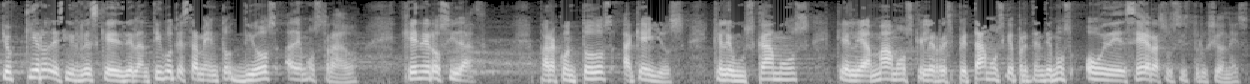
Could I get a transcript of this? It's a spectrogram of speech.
yo quiero decirles que desde el Antiguo Testamento Dios ha demostrado generosidad para con todos aquellos que le buscamos, que le amamos, que le respetamos, que pretendemos obedecer a sus instrucciones,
